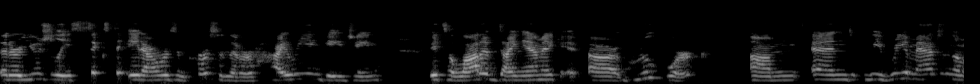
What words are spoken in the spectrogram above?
that are usually six to eight hours in person that are highly engaging. It's a lot of dynamic uh, group work. Um, and we reimagine them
